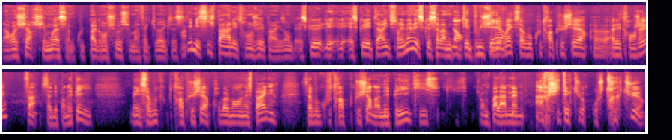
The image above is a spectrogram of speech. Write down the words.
la- recharge chez moi, ça me coûte pas grand-chose sur ma facture d'électricité. Mais si je pars à l'étranger, par exemple, est-ce que les, est-ce que les tarifs sont les mêmes? Est-ce que ça va me Non, coûter plus Il est cher? vrai que ça vous coûtera plus cher euh, à l'étranger. Enfin, ça dépend des pays. Mais ça vous coûtera plus cher probablement en Espagne. Ça vous coûtera plus cher dans des pays qui n'ont pas la même architecture ou structure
